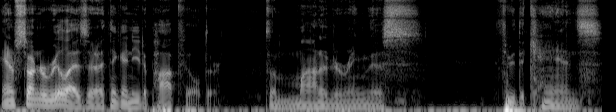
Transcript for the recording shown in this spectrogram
And I'm starting to realize that I think I need a pop filter. So I'm monitoring this through the cans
